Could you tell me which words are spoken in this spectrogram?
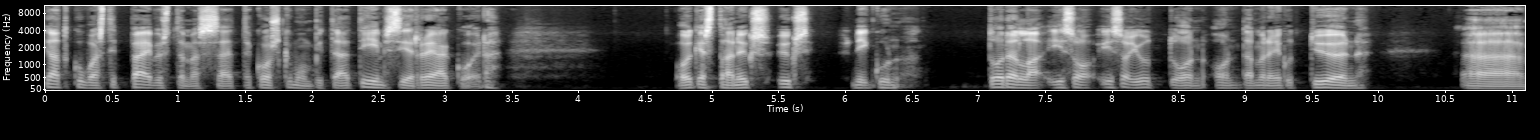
jatkuvasti päivystämässä, että koska mun pitää Teamsiin reagoida. Oikeastaan yksi, yksi niin kuin todella iso, iso juttu on, on tämmöinen niin työn, ää,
